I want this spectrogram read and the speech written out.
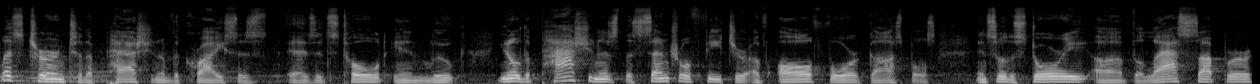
Let's turn to the passion of the Christ as, as it's told in Luke. You know, the passion is the central feature of all four Gospels. And so the story of the Last Supper,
